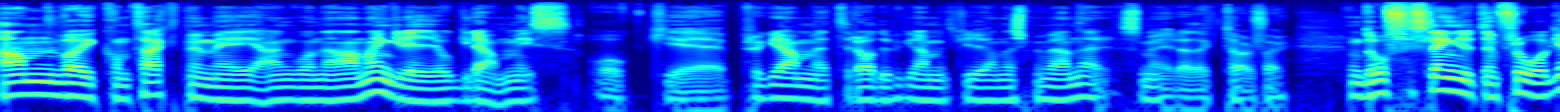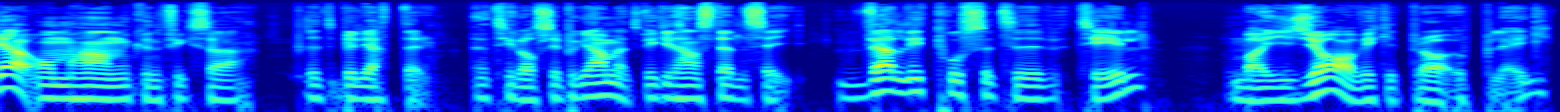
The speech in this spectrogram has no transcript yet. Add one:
han var i kontakt med mig angående en annan grej och Grammis och eh, programmet, radioprogrammet Gry Anders med vänner som jag är redaktör för. Och då slängde jag ut en fråga om han kunde fixa lite biljetter till oss i programmet, vilket han ställde sig väldigt positiv till. Och bara ja, vilket bra upplägg.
